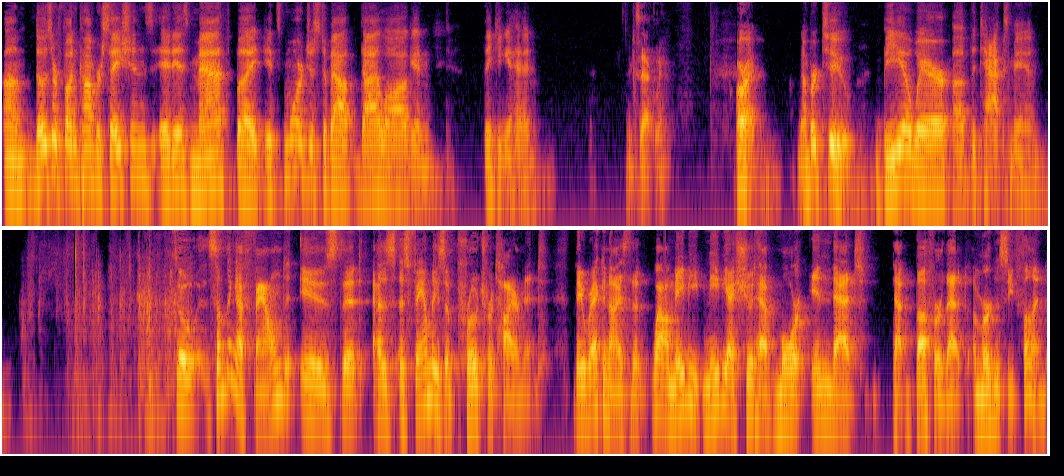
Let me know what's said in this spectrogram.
um, those are fun conversations. It is math, but it's more just about dialogue and thinking ahead. Exactly. All right. Number two, be aware of the tax man. So something I've found is that as as families approach retirement, they recognize that wow, maybe maybe I should have more in that that buffer, that emergency fund.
